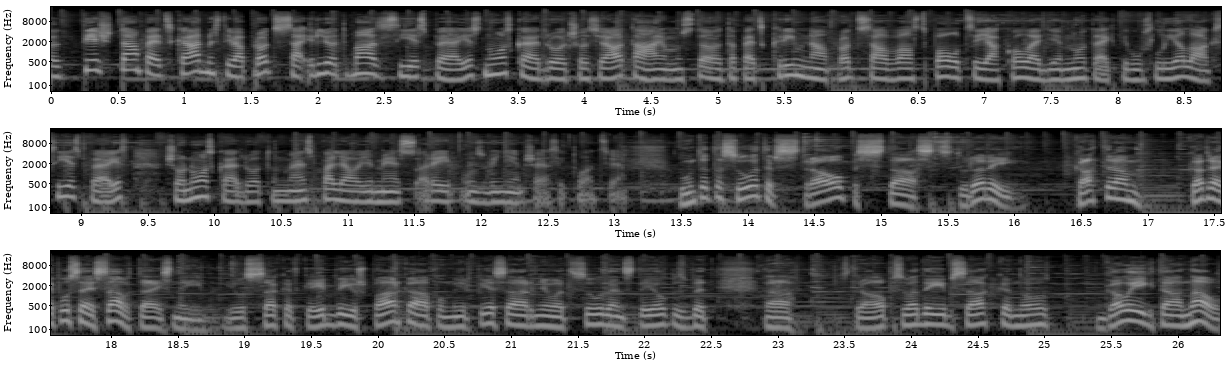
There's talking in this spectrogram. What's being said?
Tieši tāpēc, ka administratīvā procesā ir ļoti mazas iespējas noskaidrot šos jautājumus, tāpēc krimināla procesā valsts policijā kolēģiem noteikti būs lielākas iespējas šo noskaidrot, un mēs paļaujamies arī uz viņiem šajā situācijā. Un tad tas otrs straupes stāsts. Tur arī katram Katrai pusē ir sava taisnība. Jūs sakat, ka ir bijuši pārkāpumi, ir piesārņotas ūdens tilpes, bet uh, straupas vadība saka, ka nu, galīgi tā nav.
